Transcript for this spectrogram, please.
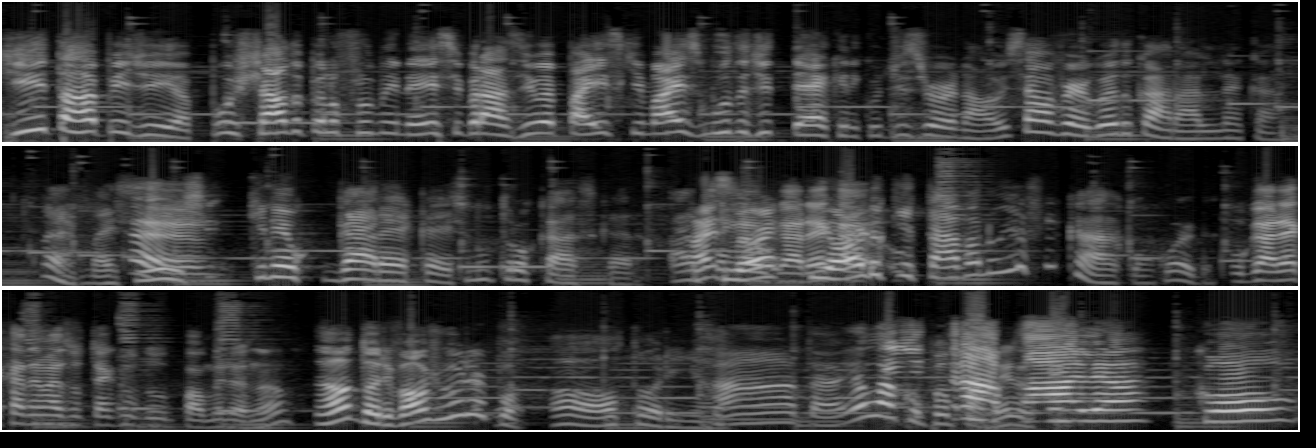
Quinta rapidinha. Puxado pelo Fluminense, Brasil é país que mais muda de técnico, diz jornal. Isso é uma vergonha do caralho, né, cara? É, mas É. se- que nem o Gareca aí, se não trocasse, cara. Ah, Mas, pior, mas o Gareca- pior do que tava, não ia ficar, concorda? O Gareca não é mais o técnico do Palmeiras, não? Não, Dorival Júnior, pô. Ó, ó o Torinho. Ah, tá. Eu lá acompanho o Palmeiras. Trabalha com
